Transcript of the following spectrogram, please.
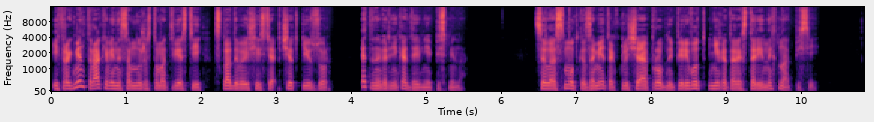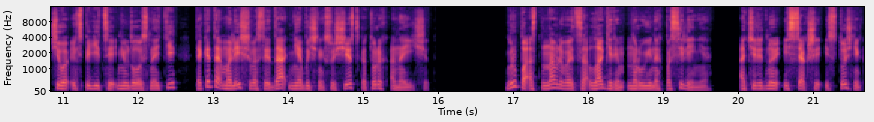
и фрагмент раковины со множеством отверстий, складывающийся в четкий узор. Это наверняка древние письмена. Целая смотка заметок, включая пробный перевод некоторых старинных надписей. Чего экспедиции не удалось найти, так это малейшего следа необычных существ, которых она ищет. Группа останавливается лагерем на руинах поселения. Очередной иссякший источник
